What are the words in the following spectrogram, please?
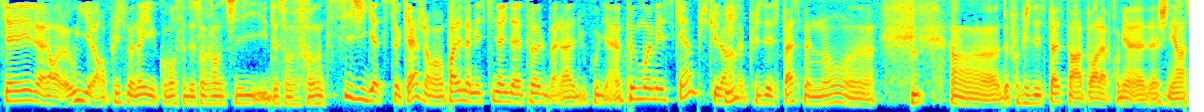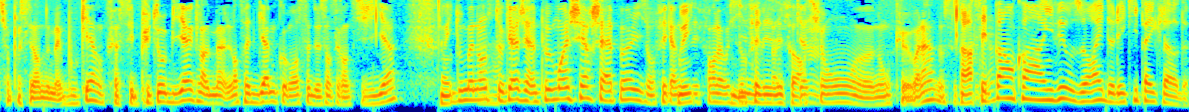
quel est... Alors oui, alors en plus maintenant, il commence à 256, 256 gigas de stockage. Alors on parlait de la mesquinerie d'Apple, bah là, du coup, il y a un peu moins mesquin, puisque là, on a plus d'espace maintenant, euh, euh, deux fois plus d'espace par rapport à la première, la génération précédente de MacBook Air. Donc ça, c'est plutôt bien que l'entrée de gamme commence à 256 gigas. Oui. Surtout maintenant, le stockage est un peu moins cher chez Apple. Ils ont fait quand même des efforts là aussi. Ils ont fait des efforts. Donc voilà. Donc alors c'est pas encore arrivé aux oreilles de l'équipe iCloud.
